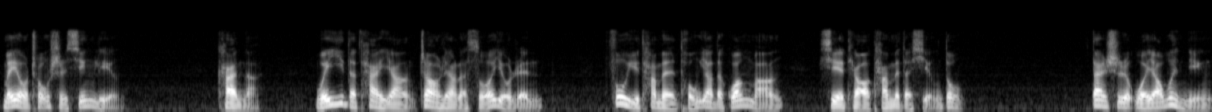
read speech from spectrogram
没有充实心灵。看呐，唯一的太阳照亮了所有人，赋予他们同样的光芒，协调他们的行动。但是我要问您，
